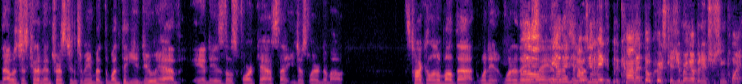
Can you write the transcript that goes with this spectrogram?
that was just kind of interesting to me but the one thing you do have Andy, is those forecasts that you just learned about. Let's talk a little about that. What do you, what are they well, saying? The other thing, I was going to make a good comment though, Chris, because you bring up an interesting point.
